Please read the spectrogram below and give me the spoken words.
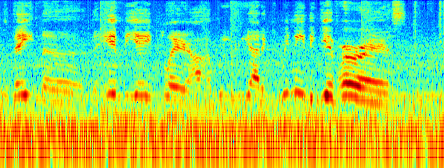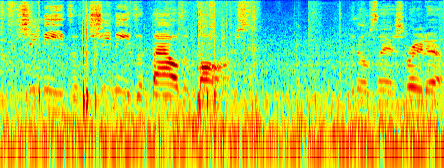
was dating the, the NBA player. I, we, we got to we need to give her ass. She needs a she needs a thousand bars. You know what I'm saying? Straight up.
